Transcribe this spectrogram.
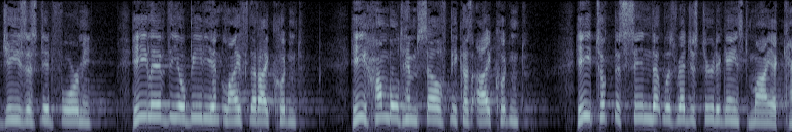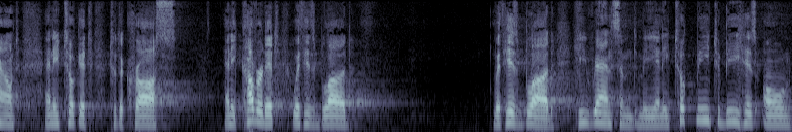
Jesus did for me. He lived the obedient life that I couldn't. He humbled himself because I couldn't. He took the sin that was registered against my account and he took it to the cross and he covered it with his blood. With his blood, he ransomed me and he took me to be his own.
